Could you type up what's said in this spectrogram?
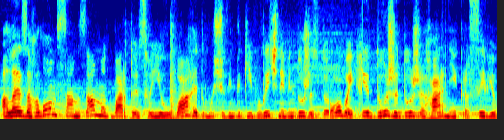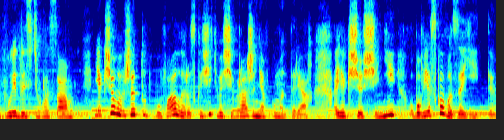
але загалом сам замок вартує своєї уваги, тому що він такий величний, він дуже здоровий і дуже дуже гарні і красиві види з цього замку. Якщо ви вже тут бували, розкажіть ваші враження в коментарях. А якщо ще ні, обов'язково заїдьте.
